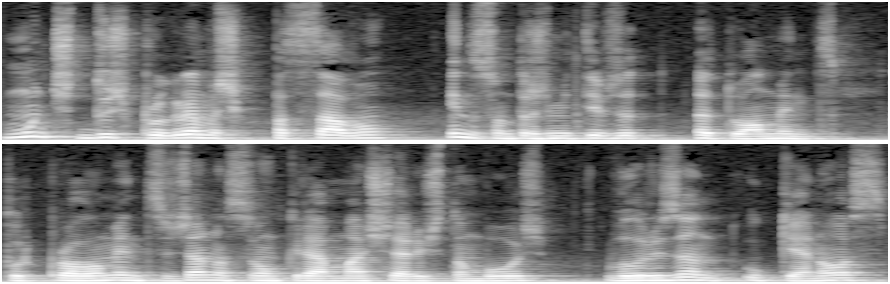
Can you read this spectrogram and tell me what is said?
Muitos dos programas que passavam ainda são transmitidos at- atualmente, porque provavelmente já não se vão criar mais séries tão boas, valorizando o que é nosso,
